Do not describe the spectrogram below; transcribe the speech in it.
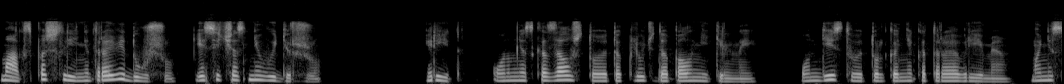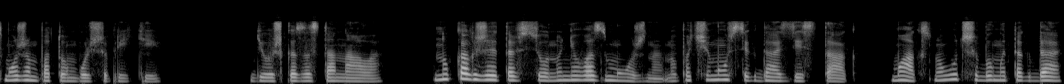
«Макс, пошли, не трави душу. Я сейчас не выдержу». «Рит, он мне сказал, что это ключ дополнительный. Он действует только некоторое время. Мы не сможем потом больше прийти». Девушка застонала. «Ну как же это все? Ну невозможно. Ну почему всегда здесь так? Макс, ну лучше бы мы тогда...»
